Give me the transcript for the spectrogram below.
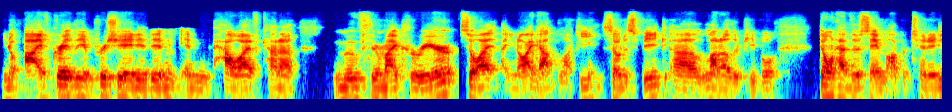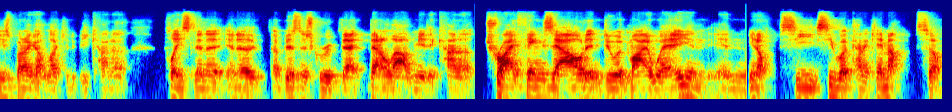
you know i've greatly appreciated in, in how i've kind of move through my career. So I, you know, I got lucky, so to speak. Uh, a lot of other people don't have those same opportunities, but I got lucky to be kind of placed in a in a, a, business group that that allowed me to kind of try things out and do it my way and and you know see see what kind of came out. So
